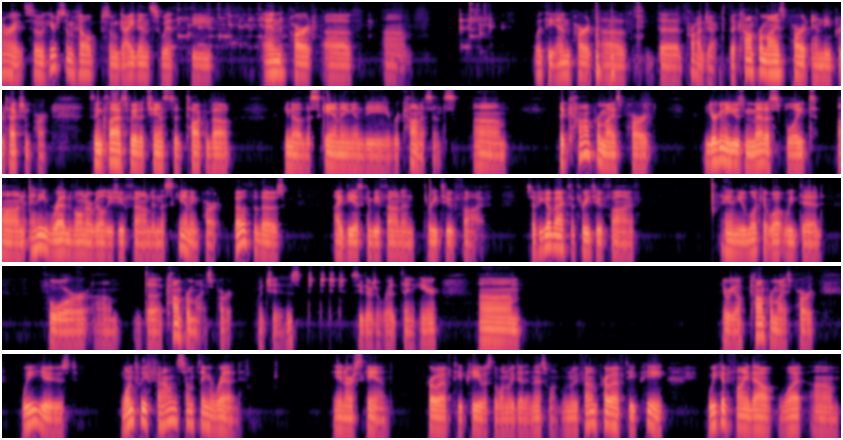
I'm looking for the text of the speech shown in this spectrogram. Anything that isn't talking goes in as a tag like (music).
All right, so here's some help, some guidance with the end part of um, with the end part of the project, the compromise part and the protection part. Because in class we had a chance to talk about, you know, the scanning and the reconnaissance. Um, the compromise part, you're going to use Metasploit on any red vulnerabilities you found in the scanning part. Both of those ideas can be found in 325. So if you go back to 325 and you look at what we did for um, the compromise part, which is, see there's a red thing here. Um, here we go, compromise part. We used, once we found something red in our scan, ProFTP was the one we did in this one. When we found ProFTP, we could find out what um,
